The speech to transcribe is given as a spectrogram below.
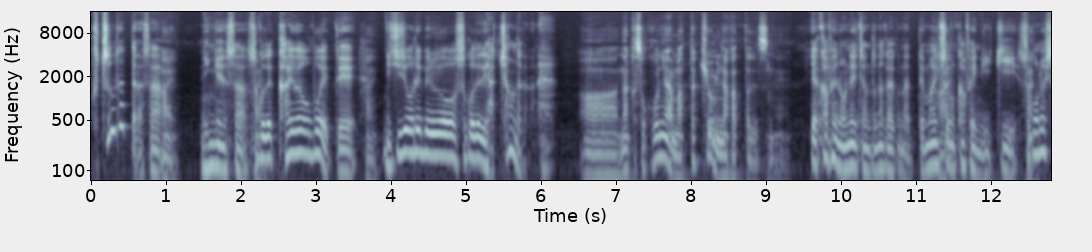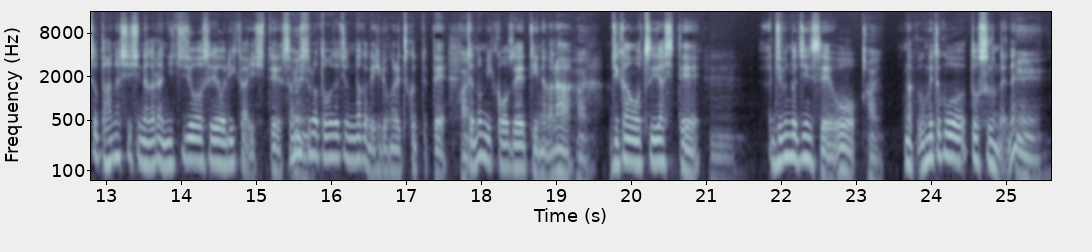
普通だったらさ、はい、人間さそこで会話を覚えて、はい、日常レベルをそこでやっちゃうんだけどね。あなんかそこには全く興味なかったですね。いやカフェのお姉ちゃんと仲良くなって毎日そのカフェに行き、はい、そこの人と話ししながら日常性を理解してその人の友達の中で広がり作ってて、はい、じゃあ飲み行こうぜって言いながら、時間を費やして、自分の人生をなんか埋めてこうとするんだよね。えー、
